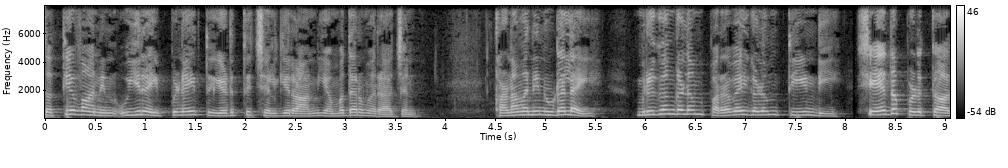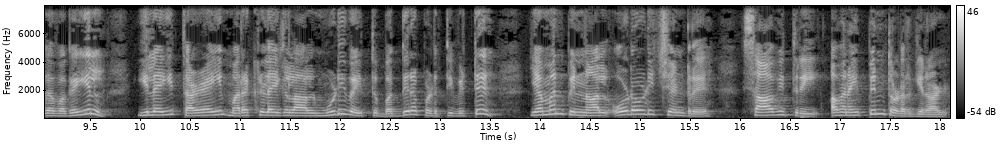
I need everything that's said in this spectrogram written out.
சத்யவானின் உயிரை பிணைத்து எடுத்துச் செல்கிறான் யமதர்மராஜன். கணவனின் உடலை மிருகங்களும் பறவைகளும் தீண்டி சேதப்படுத்தாத வகையில் இலை தழை மரக்கிளைகளால் மூடி வைத்து பத்திரப்படுத்திவிட்டு யமன் பின்னால் ஓடோடிச் சென்று சாவித்ரி அவனை பின்தொடர்கிறாள்.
